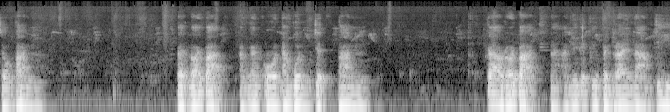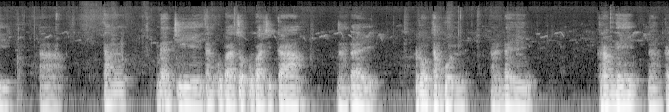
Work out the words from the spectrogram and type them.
2,800 บาทอ่าเงินโอนทำบุญ 7,900 บาทนะอันนี้ก็คือเป็นรายนามที่อ่าทั้งแม่ชีทั้งอุบาสกอุบาสิกานะได้ ร่วมทำบุญอ่าในครั้งนี้นะก็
